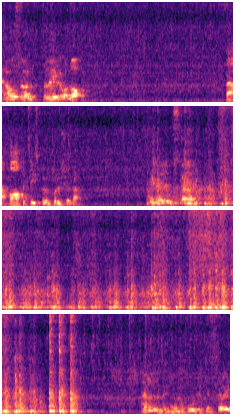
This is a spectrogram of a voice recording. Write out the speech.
And also, believe it or not, about half a teaspoonful of sugar. Give it a little stir. Add a little bit more water if necessary.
